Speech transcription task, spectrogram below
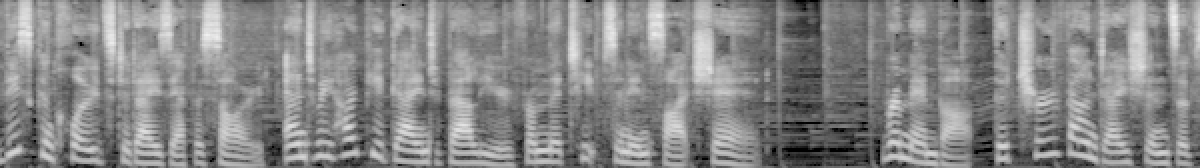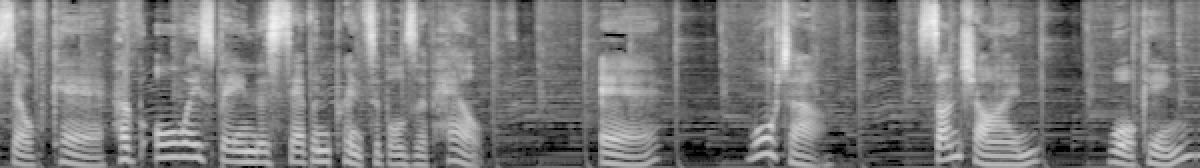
This concludes today's episode, and we hope you gained value from the tips and insights shared. Remember, the true foundations of self care have always been the seven principles of health air, water, sunshine, walking,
